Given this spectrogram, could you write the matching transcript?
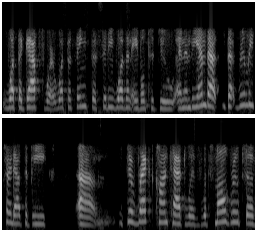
what the gaps were, what the things the city wasn't able to do, and in the end, that that really turned out to be um, direct contact with, with small groups of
